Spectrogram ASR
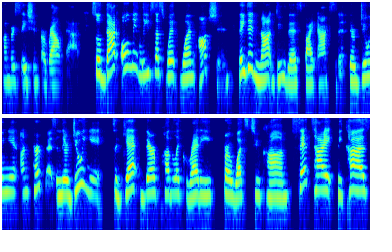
conversation around that. So that only leaves us with one option. They did not do this by accident. They're doing it on purpose and they're doing it to get their public ready for what's to come. Sit tight because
